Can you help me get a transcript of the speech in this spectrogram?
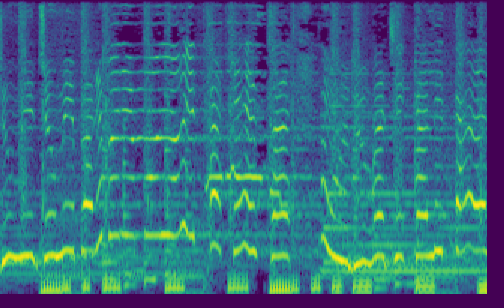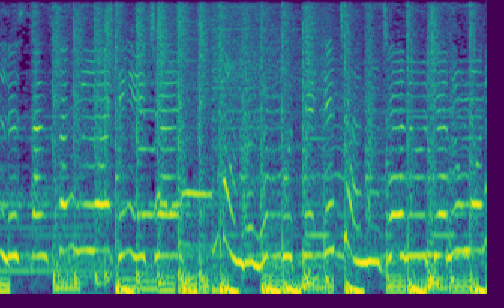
জুমি জুমি বারবার মলাই থাকে সার মোরু আজিকালি তাল সাং সাং লাগে যায়। মন লোকুতে জানু জানু জানু মন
